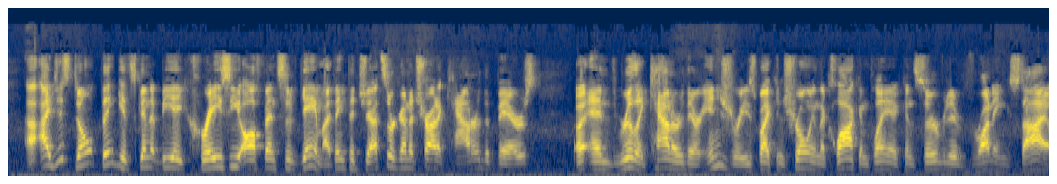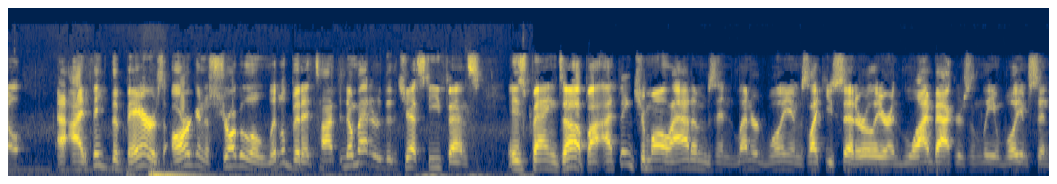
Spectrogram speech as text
I just don't think it's going to be a crazy offensive game. I think the Jets are going to try to counter the Bears uh, and really counter their injuries by controlling the clock and playing a conservative running style. I think the Bears are going to struggle a little bit at times. No matter the Jets defense is banged up. I, think Jamal Adams and Leonard Williams, like you said earlier, and the linebackers and Liam Williamson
